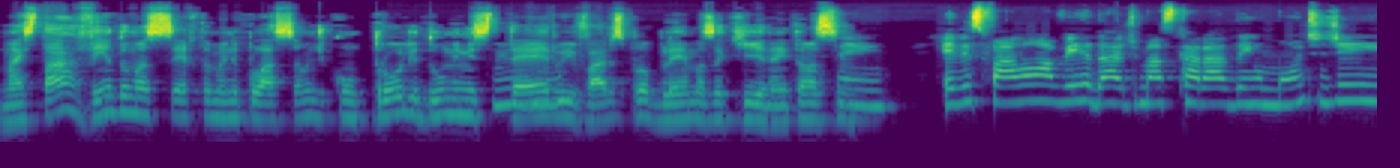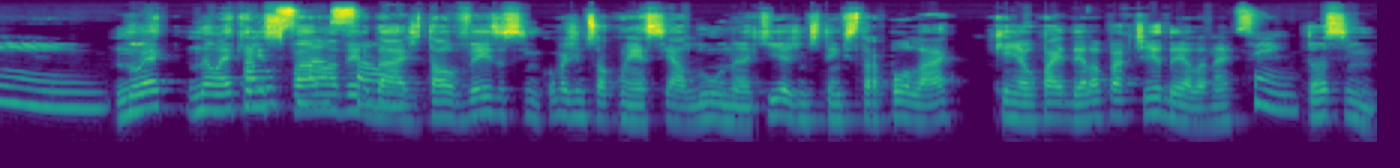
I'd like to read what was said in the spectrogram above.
mas está havendo uma certa manipulação de controle do ministério Uhum. e vários problemas aqui, né? Então, assim, Sim. Eles falam a verdade mascarada em um monte de. não é, não é que eles falam a verdade. Talvez, assim, como a gente só conhece a aluna aqui, a gente tem que extrapolar quem é o pai dela a partir dela, né? Sim. Então, assim,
